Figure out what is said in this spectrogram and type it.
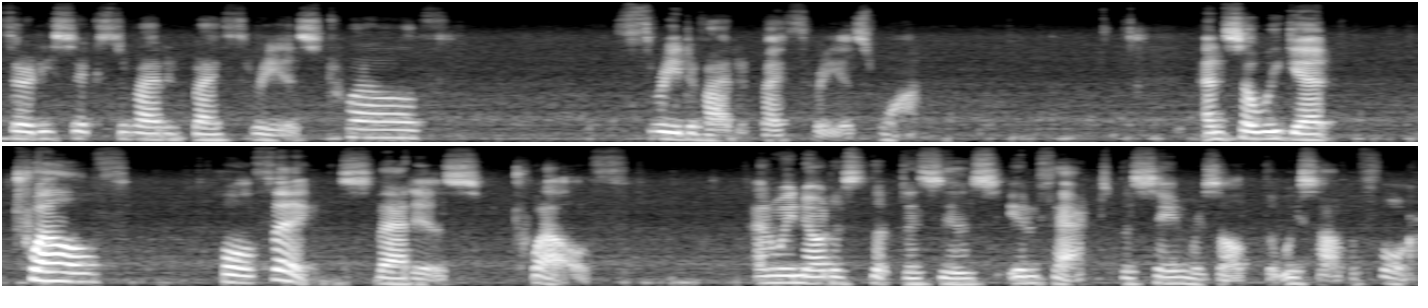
36 divided by 3 is 12. 3 divided by 3 is 1. And so we get 12 whole things, that is, 12. And we notice that this is, in fact, the same result that we saw before.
